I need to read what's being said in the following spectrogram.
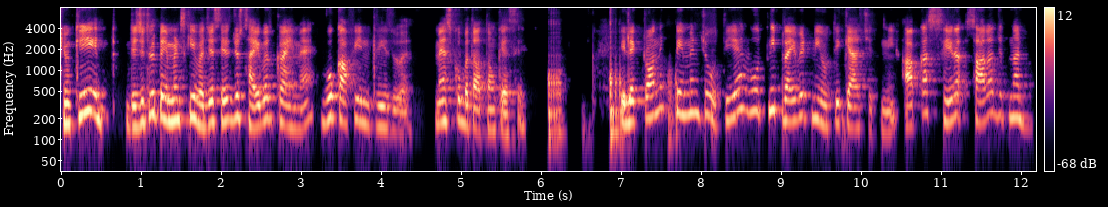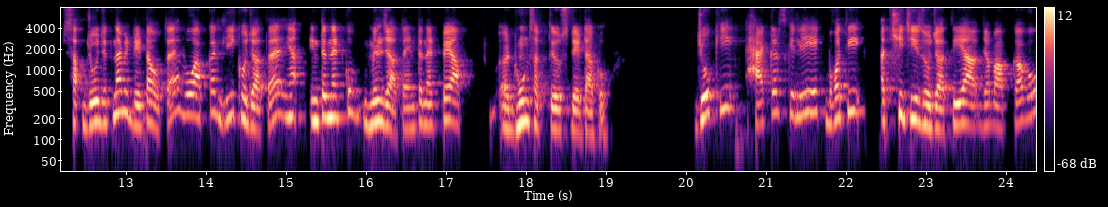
क्योंकि डिजिटल पेमेंट्स की वजह से जो साइबर क्राइम है, वो काफ़ी इंक्रीज हुआ है। मैं इसको बताता हूँ कैसे। इलेक्ट्रॉनिक पेमेंट जो होती है, वो उतनी प्राइवेट नहीं होती कैश जितनी। आपका सारा जितना जो जितना भी डेटा होता है, वो आपका लीक हो जाता है या इंटरनेट को मिल जाता है। इंटरनेट पे आप ढूंढ सकते हो उस डेटा को। जो कि हैकर्स के लिए एक बहुत ही अच्छी चीज़ हो जाती है, जब आपका वो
